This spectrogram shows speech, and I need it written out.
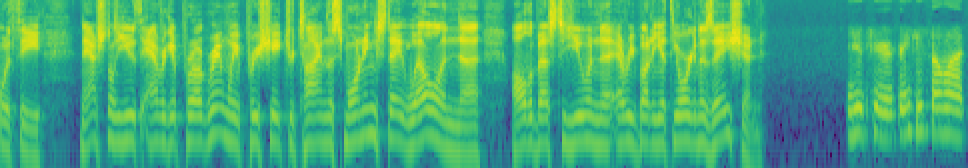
with the National Youth Advocate Program. We appreciate your time this morning. Stay well, and uh, all the best to you and uh, everybody at the organization. You too. Thank you so much.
